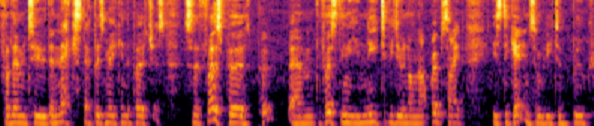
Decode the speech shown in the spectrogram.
for them to the next step is making the purchase. So the first per, per um, the first thing you need to be doing on that website is to getting somebody to book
